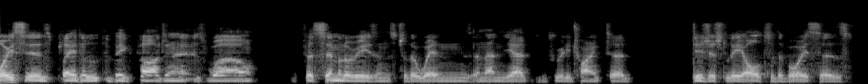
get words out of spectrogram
Voices played a, a, big part in it as well for similar reasons to the winds and then yeah really trying to digitally alter the voices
